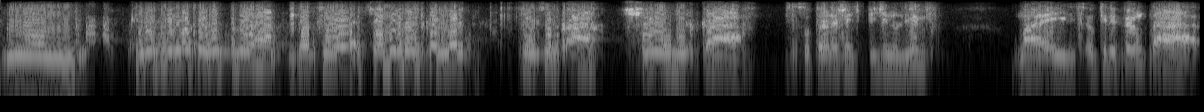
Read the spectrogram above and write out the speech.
E queria pedir uma pergunta sobre o medicamento sobre a X ficar escutando a gente pedindo livro, mas eu queria perguntar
